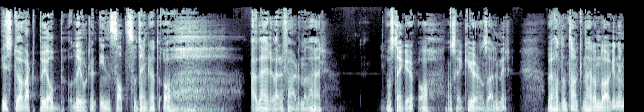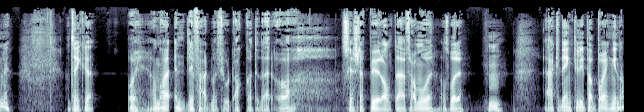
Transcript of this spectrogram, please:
Hvis du har vært på jobb og du har gjort en innsats, så tenker du at åh, det er deilig å være ferdig med det her. Og så tenker du åh, nå skal jeg ikke gjøre noe særlig mer. Og jeg hadde den tanken her om dagen, nemlig. Så tenker jeg oi, ja, nå er jeg endelig ferdig med å akkurat det der. Åh, skal jeg slippe å gjøre alt det her framover? Og så bare hm, er ikke det egentlig litt av poenget, da?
